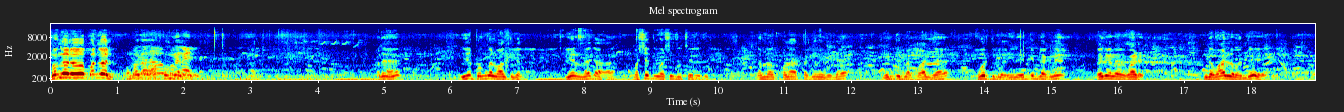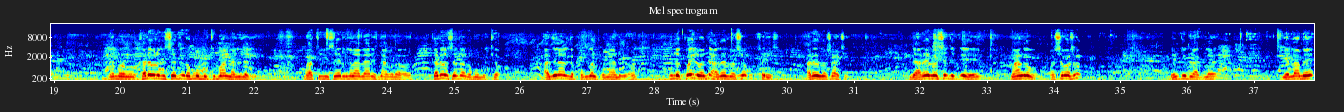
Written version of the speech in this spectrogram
பொங்கல் பொங்கலோ. ஆனால் இது பொங்கல் வாழ்த்துக்கள். ஏன்னாக்கா வருஷத்துக்கு வருஷத்துக்கு சேருது. நம்ம கொலா தங்கவேலியில் என்டி பிளாக் வார்டில் ஃபோர்த்து பிளாக் இது என்டி பிளாக்ல பதினேழாவது வார்டு. இந்த வார்டில் வந்து நம்ம கடவுளுக்கு சேர்த்து ரொம்ப முக்கியமான நல்லது. மற்றவங்க சேருங்களாம் வேறு இருந்தால் கூட கடவுள் சேர்த்தா ரொம்ப முக்கியம். அதனால் இந்த பொங்கல் கொண்டாடுகிறோம். இந்த கோயில் வந்து அறுபது வருஷம் சரி அறுபது வருஷம் ஆச்சு. இந்த அறுபது வருஷத்துக்கு நாங்கள் வருஷம் வருஷம் என்டி பிளாக்ல எல்லாமே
